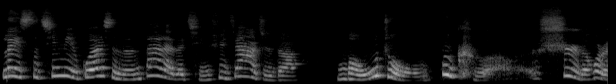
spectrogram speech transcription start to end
类似亲密关系能带来的情绪价值的某种不可视的，或者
